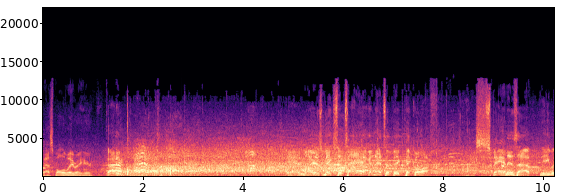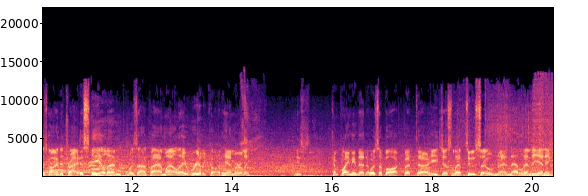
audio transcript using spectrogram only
Fastball away right here. Got him. And Myers makes a tag, and that's a big pickoff. Span is out. He was going to try to steal and was out by a mile. They really caught him early. He's complaining that it was a balk, but uh, he just left too soon, and that'll end the inning.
